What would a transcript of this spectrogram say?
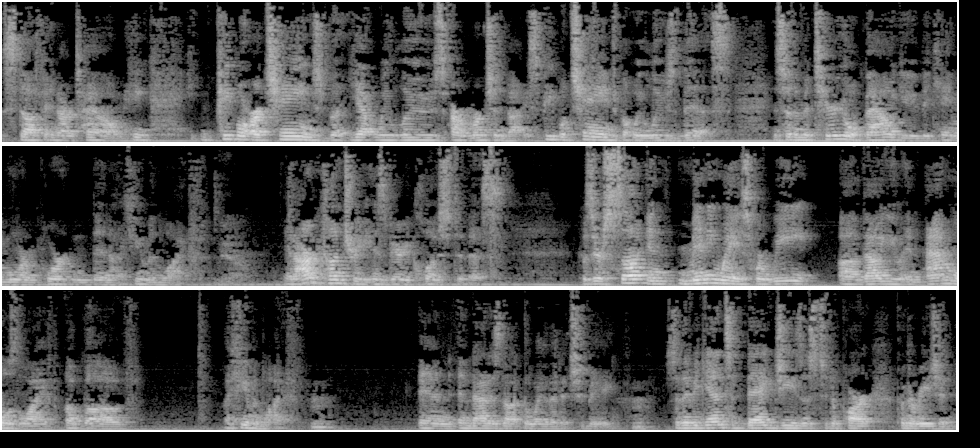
stuff in our town? He people are changed but yet we lose our merchandise. People change but we lose this. And so the material value became more important than a human life. Yeah. And our country is very close to this. Because there's some, in many ways, where we uh, value an animal's life above a human life. And, and that is not the way that it should be. So they began to beg Jesus to depart from the region.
